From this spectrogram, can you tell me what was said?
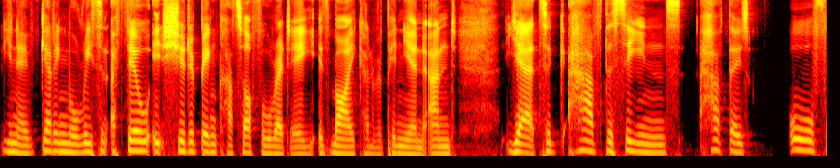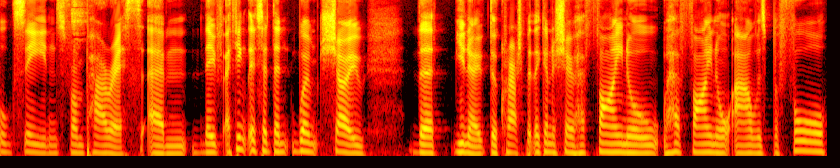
you know, getting more recent, I feel it should have been cut off already, is my kind of opinion. And yeah, to have the scenes, have those awful scenes from Paris. Um, they've, I think they've said they won't show the, you know, the crash, but they're going to show her final, her final hours before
